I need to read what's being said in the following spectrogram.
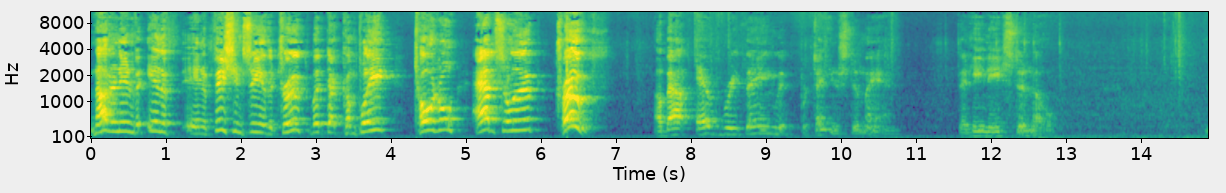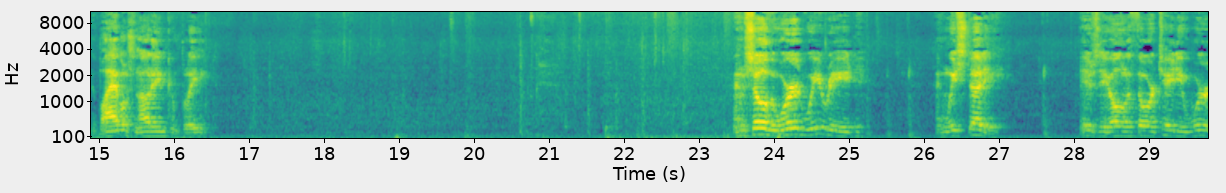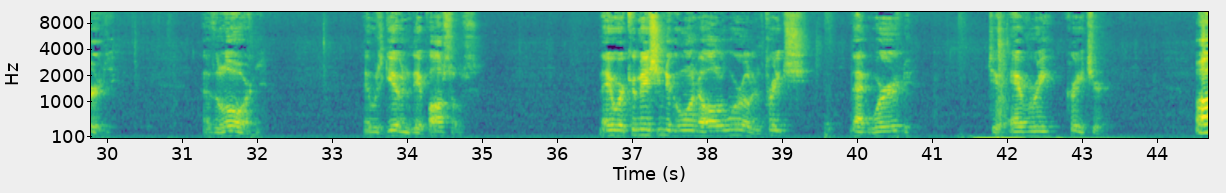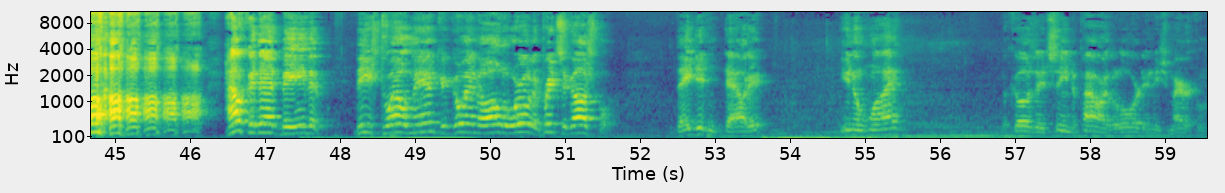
not an inefficiency of the truth, but the complete, total, absolute truth about everything that pertains to man that he needs to know. The Bible's not incomplete. And so the word we read and we study is the all authoritative word of the Lord that was given to the apostles. They were commissioned to go into all the world and preach that word to every creature. Oh, how could that be that these 12 men could go into all the world and preach the gospel? They didn't doubt it. You know why? Because they'd seen the power of the Lord in his miracles.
